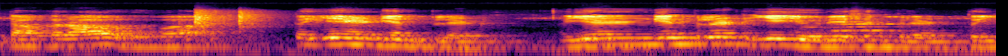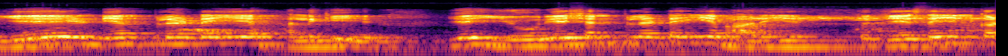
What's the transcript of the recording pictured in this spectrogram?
टकराव हुआ तो ये इंडियन प्लेट ये इंडियन प्लेट ये यूरेशियन प्लेट तो ये इंडियन प्लेट है, ये हल्की है, ये यूरेशियन प्लेट है, ये भारी है तो जैसे ही इनका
